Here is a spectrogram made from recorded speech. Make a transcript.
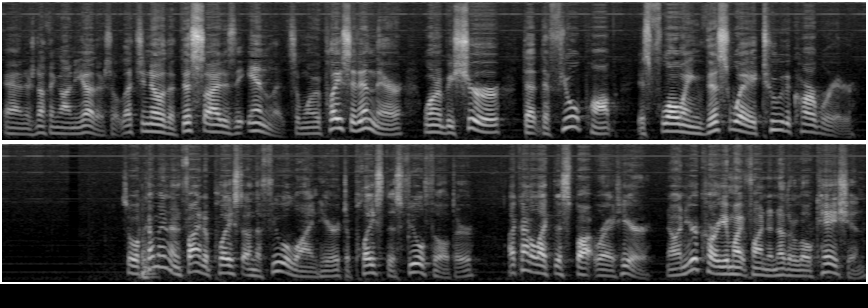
and there's nothing on the other. So it lets you know that this side is the inlet. So when we place it in there, we want to be sure that the fuel pump is flowing this way to the carburetor. So we'll come in and find a place on the fuel line here to place this fuel filter. I kind of like this spot right here. Now in your car you might find another location,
